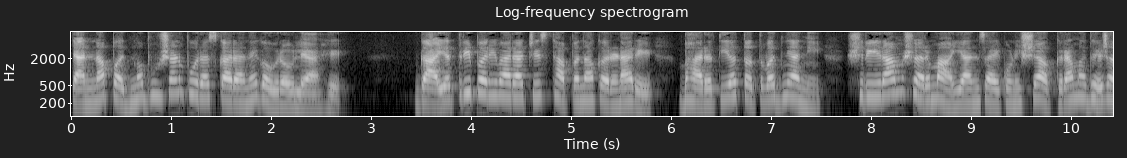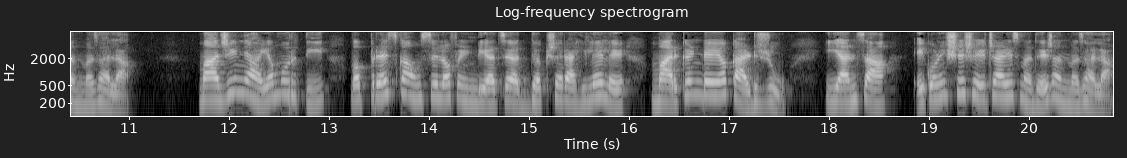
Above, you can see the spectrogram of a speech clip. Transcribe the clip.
त्यांना पद्मभूषण पुरस्काराने गौरवले आहे. गायत्री परिवाराची स्थापना करणारे भारतीय तत्वज्ञानी श्रीराम शर्मा यांचा एकोणीसशे अकरामध्ये जन्म झाला. माजी न्यायमूर्ती व प्रेस काउन्सिल ऑफ इंडियाचे अध्यक्ष राहिलेले मार्कंडेय काडजू यांचा एकोणीसशे शेहेचाळीसमध्ये जन्म झाला.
